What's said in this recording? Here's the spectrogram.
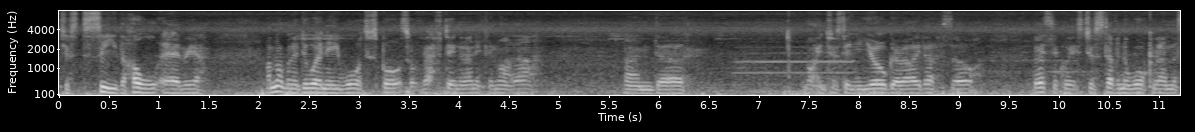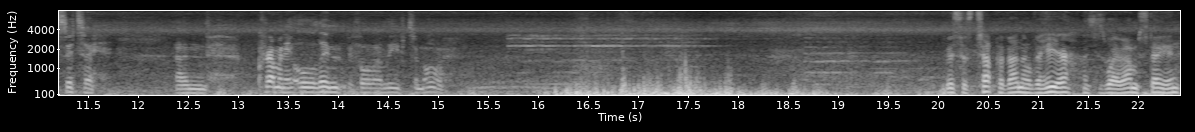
just see the whole area. I'm not going to do any water sports or rafting or anything like that. And uh, not interested in yoga either, so basically it's just having a walk around the city and cramming it all in before I leave tomorrow. This is Tapovan over here, this is where I'm staying.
